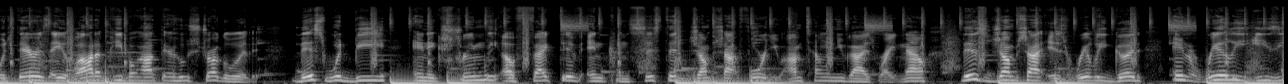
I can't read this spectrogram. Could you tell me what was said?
which there is a lot of people out there who struggle with it, this would be an extremely effective and consistent jump shot for you. I'm telling you guys right now, this jump shot is really good and really easy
